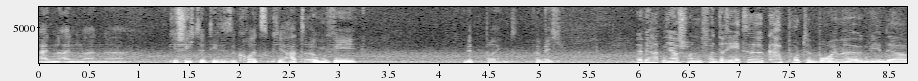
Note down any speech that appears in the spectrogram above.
ein, ein, eine Geschichte, die diese Kreuzung hier hat, irgendwie mitbringt für mich. Ja, wir hatten ja schon verdrehte, kaputte Bäume irgendwie in der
